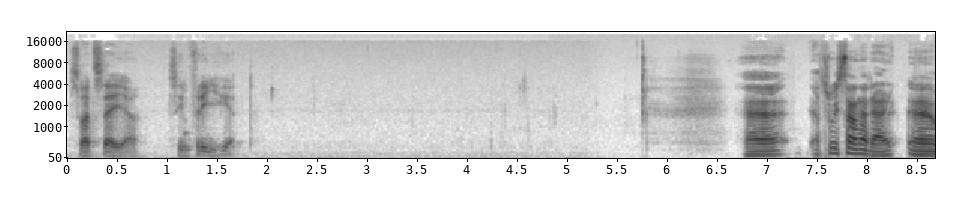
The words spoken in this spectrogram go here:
så att säga, sin frihet. Eh, jag tror vi stannar där. Eh,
